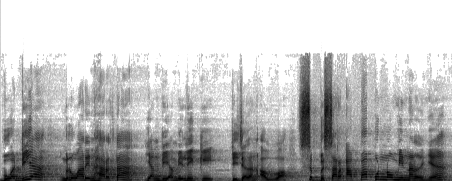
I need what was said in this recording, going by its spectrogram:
Buat dia ngeluarin harta yang dia miliki di jalan Allah sebesar apa pun nominalnya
